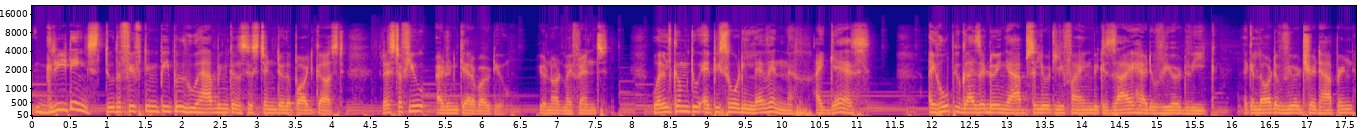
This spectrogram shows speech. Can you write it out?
Greetings to the 15 people who have been consistent to the podcast. Rest of you, I don't care about you. You're not my friends. Welcome to episode 11, I guess. I hope you guys are doing absolutely fine because I had a weird week. Like a lot of weird shit happened.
